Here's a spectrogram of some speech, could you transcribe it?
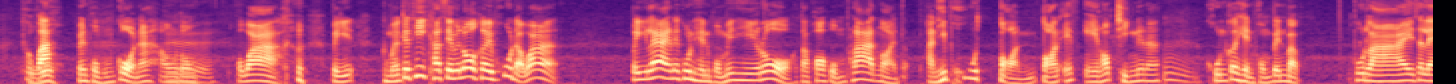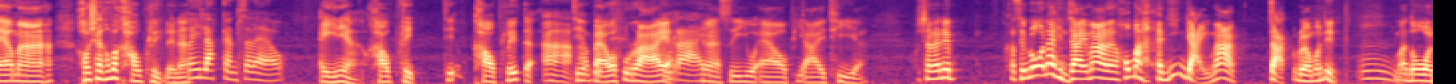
ๆ ถูกปะโอ้โหเป็นผมผมโกรธนะ เอาตรงเออ ๆเพราะว่า ปีเหมือนกับที่คาเซเมโลเคยพูดอะว่า ปีแรกเนี่ยคุณเห็นผมเป็นฮีโร่ แต่พอผมพลาดหน่อย อันที่พูดตอนตอน FA รอบชิงเนี่ยนะอืมคุณก็เห็นผมเป็นแบบผู้ร้ายซะแล้วมา เขาใช้คำว่าคาผลิตเลยนะ ไม่รักกันซะแล้ว ไอเนี่ยคาผลิตที่คาผลิตอะอ่าที่มันแปลว่าผู้ร้ายอะผู้ร้ายใช่ไหม C U L P I T อะเพราะฉะนั้นเนี่ยคาเซมิโลน่าเห็นใจมากเลยเขามายิ่งใหญ่มากจากเรอัลมาดริดอืมมาโดน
